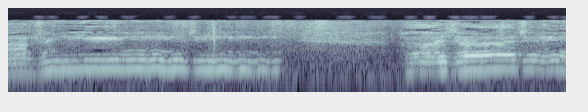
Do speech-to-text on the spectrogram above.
da dee dee, da.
